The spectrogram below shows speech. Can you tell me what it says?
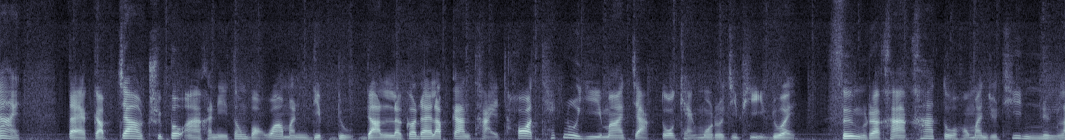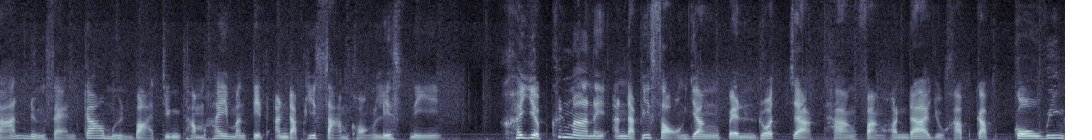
ง่าย แต่กับเจ้า Triple R คันนี้ต้องบอกว่ามันดิบดุดัน แล้วก็ได้รับการถ่ายทอดเทคโนโลยีมาจากตัวแข่ง MotoGP อีกด้วย ซึ่งราคาค่าตัวของมันอยู่ที่ 1 1 9 0 0 0 0 บาท จึงทำให้มันติดอันดับที่ 3 ของลิสต์นี้ ขยับขึ้นมาในอันดับที่ 2 ยังเป็นรถจากทางฝั่ง Honda อยู่ครับ กับ Go Wing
